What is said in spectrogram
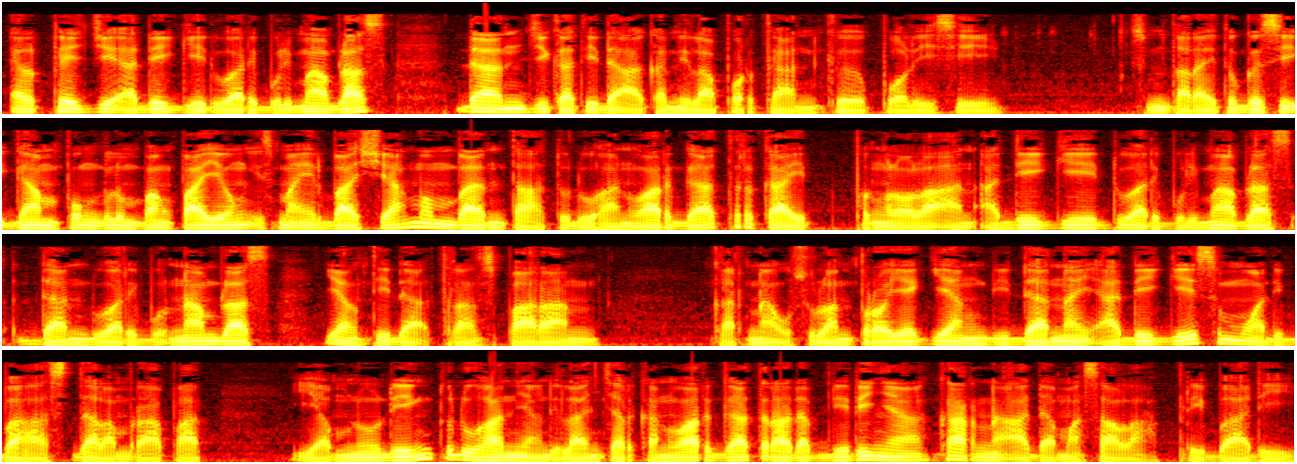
LPG ADG 2015 dan jika tidak akan dilaporkan ke polisi. Sementara itu Gesik Gampung Gelumpang Payung Ismail Basyah membantah tuduhan warga terkait pengelolaan ADG 2015 dan 2016 yang tidak transparan. Karena usulan proyek yang didanai ADG semua dibahas dalam rapat. Ia menuding tuduhan yang dilancarkan warga terhadap dirinya karena ada masalah pribadi.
